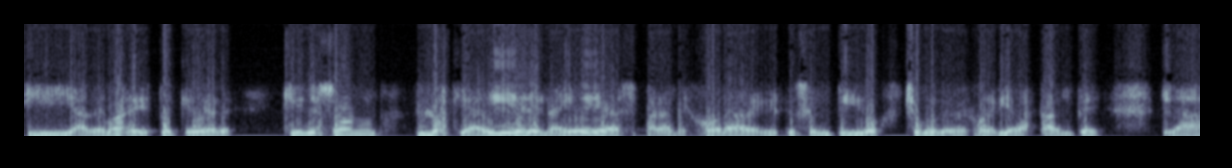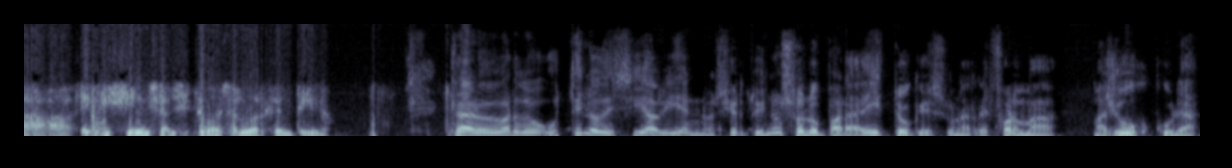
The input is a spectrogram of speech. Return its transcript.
y además de esto hay que ver quiénes son los que adhieren a ideas para mejorar en este sentido. Yo creo que mejoraría bastante la eficiencia del sistema de salud argentino. Claro, Eduardo, usted lo decía bien, ¿no es cierto? Y no solo para esto, que es una reforma mayúscula,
